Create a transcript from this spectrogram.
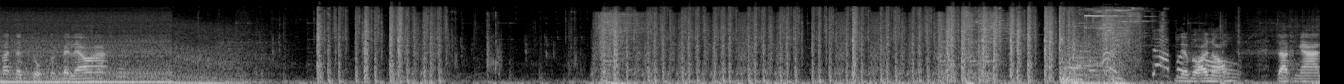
น่าจะจบกันไปแล้วฮะ เรียบร้อยน้อง จัดงาน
